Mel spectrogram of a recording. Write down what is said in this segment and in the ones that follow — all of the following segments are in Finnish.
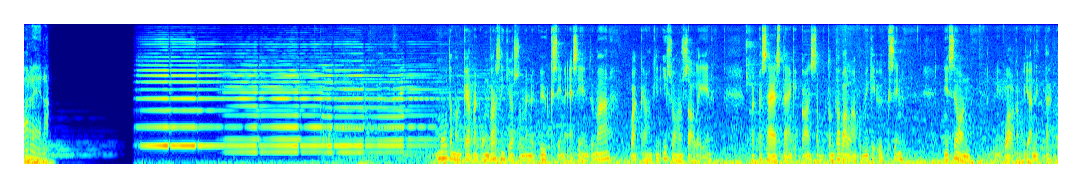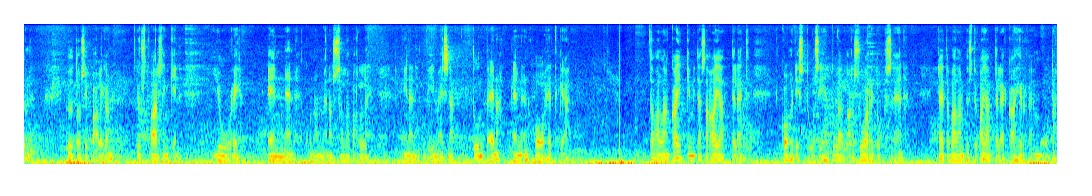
Areena. Muutaman kerran, kun varsinkin jos on mennyt yksin esiintymään, vaikka johonkin isoon saliin, vaikka säästäänkin kanssa, mutta on tavallaan kumminkin yksin, niin se on niin kuin alkanut jännittää kyllä, kyllä tosi paljon. Just varsinkin juuri ennen, kun on menossa lavalle, niinä niin kuin viimeisinä tunteina ennen H-hetkeä. Tavallaan kaikki, mitä sä ajattelet, kohdistuu siihen tulevaan suoritukseen. Ja ei tavallaan pysty ajattelemaan hirveän muuta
